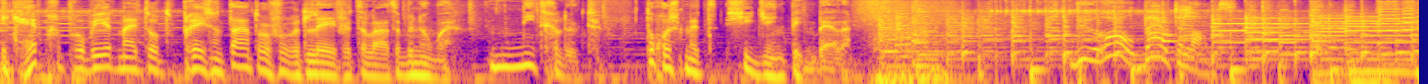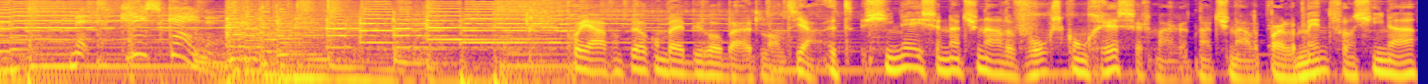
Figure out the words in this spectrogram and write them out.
Ik heb geprobeerd mij tot presentator voor het leven te laten benoemen. Niet gelukt. Toch eens met Xi Jinping bellen. Bureau Buitenland. Goedenavond, welkom bij Bureau Buitenland. Ja, het Chinese Nationale Volkscongres, zeg maar het nationale parlement van China...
